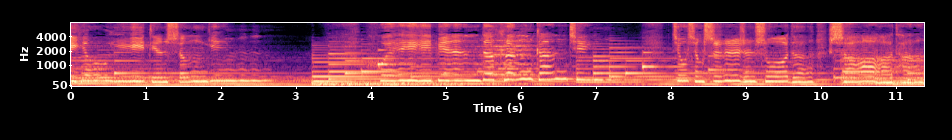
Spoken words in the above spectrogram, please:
没有一点声音，回忆变得很干净，就像诗人说的，沙滩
